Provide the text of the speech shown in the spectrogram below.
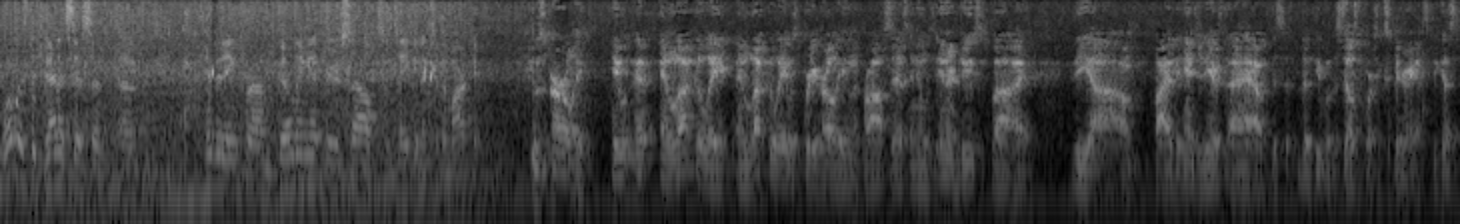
What was the genesis of, of pivoting from building it for yourself to taking it to the market? It was early, it, and luckily, and luckily, it was pretty early in the process, and it was introduced by the um, by the engineers that I have, the, the people with the Salesforce experience. Because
